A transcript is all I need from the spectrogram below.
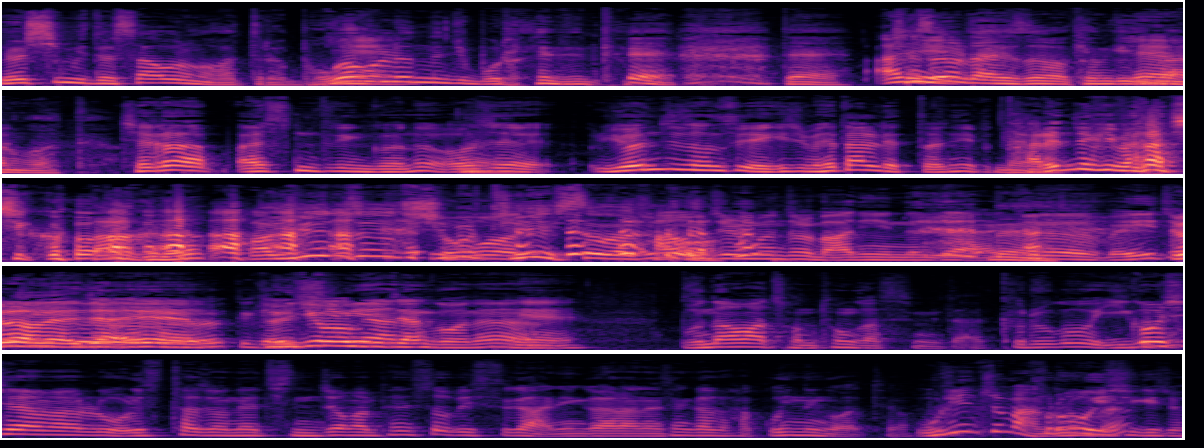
열심히들 싸우는 것 같더라고요. 뭐가 예. 걸렸는지 모르겠는데 네 아니, 최선을 다해서 경기 예. 임하는 것 같아요. 제가 말씀드린 거는 네. 어제 유현진 선수 얘기 좀 해달랬더니 네. 다른 얘기만 하시고 아 그래요? 아 유현진 선수 집을 뒤에 있어가지고 다음 질문들 많이 있는데 네. 그 메이저 리그 예, 그 열심히 하는 거는. 예. 문화와 전통 같습니다. 그리고 이것이야말로 올스타전의 진정한 팬 서비스가 아닌가라는 생각을 갖고 있는 것 같아요. 우린 좀안 프로 의식이죠.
